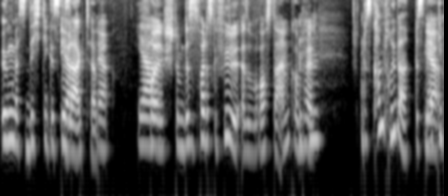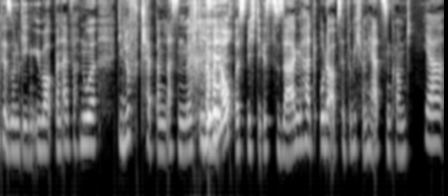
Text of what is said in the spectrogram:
irgendwas Wichtiges ja. gesagt habe? Ja. ja. voll, stimmt. Das ist voll das Gefühl, also woraus da ankommt halt. Mhm. Und das kommt rüber. Das merkt ja. die Person gegenüber, ob man einfach nur die Luft scheppern lassen möchte, weil man auch was Wichtiges zu sagen hat, oder ob es halt wirklich von Herzen kommt. Ja,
